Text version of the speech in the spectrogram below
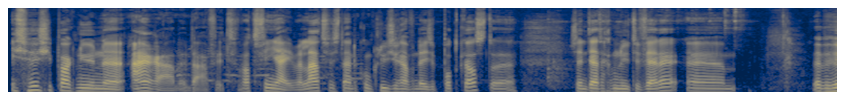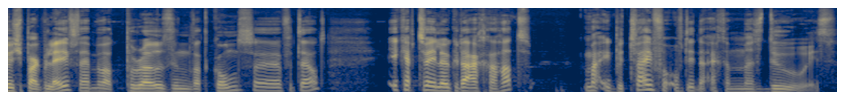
Is Hershey nu een aanrader, David? Wat vind jij? Laten we eens naar de conclusie gaan van deze podcast. we zijn 30 minuten verder. Ehm, we hebben Hershey beleefd. We hebben wat pros en wat cons verteld. Ik heb twee leuke dagen gehad, maar ik betwijfel of dit nou echt een must-do is.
